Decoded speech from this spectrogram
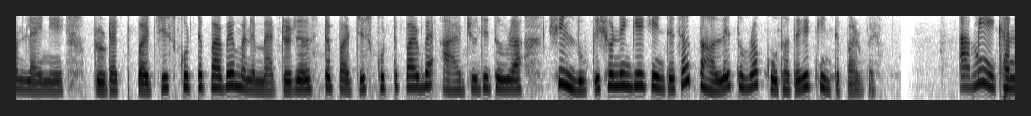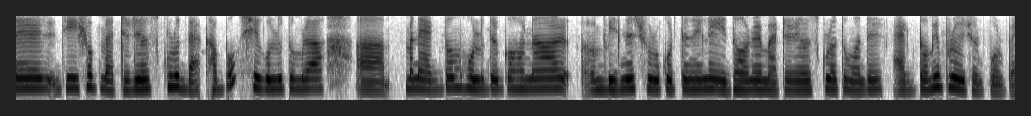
অনলাইনে প্রোডাক্ট পারচেস করতে পারবে মানে ম্যাটেরিয়ালসটা পারচেস করতে পারবে, আর যদি তোমরা সেই লোকেশনে গিয়ে কিনতে চাও তাহলে তোমরা কোথা থেকে কিনতে পারবে? আমি এখানের যেই সব ম্যাটেরিয়ালসগুলো দেখাবো, সেগুলো তোমরা মানে একদম হলুদের গহনার বিজনেস শুরু করতে নিলে এই ধরনের ম্যাটেরিয়ালসগুলো তোমাদের একদমই প্রয়োজন পড়বে।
